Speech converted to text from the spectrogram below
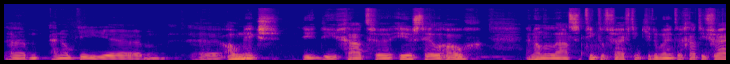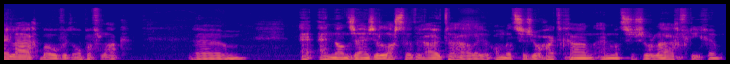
Um, en ook die um, uh, Onyx, die, die gaat uh, eerst heel hoog en dan de laatste 10 tot 15 kilometer gaat die vrij laag boven het oppervlak. Um, en, dan zijn ze lastig eruit te halen, omdat ze zo hard gaan en omdat ze zo laag vliegen.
